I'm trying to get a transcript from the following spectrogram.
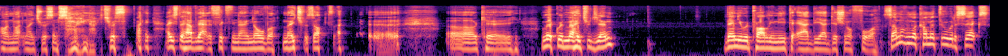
oh, not nitrous. I'm sorry, nitrous. I, I used to have that in a 69 Nova, nitrous oxide. okay, liquid nitrogen. Then you would probably need to add the additional four. Some of them are coming through with a six.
